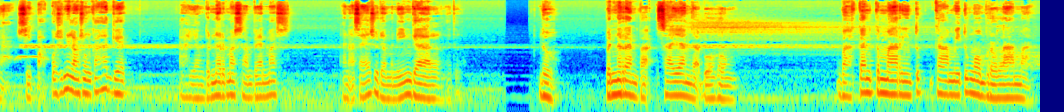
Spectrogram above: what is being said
Nah si Pak Pos ini langsung kaget Ah yang benar mas sampean mas. Anak saya sudah meninggal gitu. Loh beneran pak saya nggak bohong. Bahkan kemarin itu kami itu ngobrol lama.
